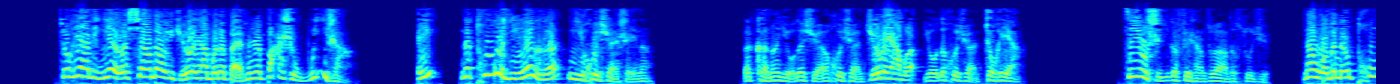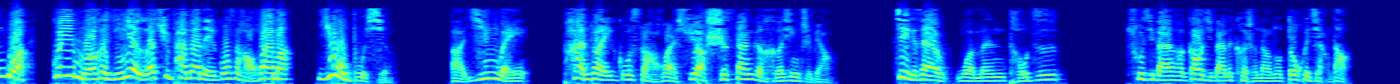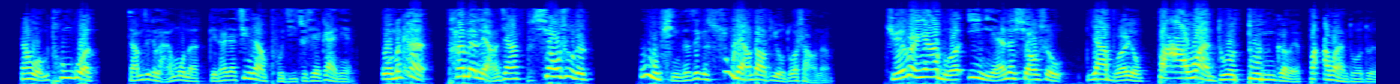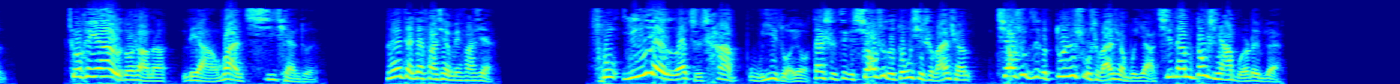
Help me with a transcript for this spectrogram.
周黑鸭的营业额相当于绝味鸭脖的百分之八十五以上。哎，那通过营业额，你会选谁呢？那可能有的学员会选绝味鸭脖，有的会选周黑鸭。这又是一个非常重要的数据。那我们能通过规模和营业额去判断哪个公司好坏吗？又不行啊，因为。判断一个公司的好坏需要十三个核心指标，这个在我们投资初级班和高级班的课程当中都会讲到。然后我们通过咱们这个栏目呢，给大家尽量普及这些概念。我们看他们两家销售的物品的这个数量到底有多少呢？绝味鸭脖一年的销售鸭脖有八万多吨，各位八万多吨。周黑鸭有多少呢？两万七千吨。哎，大家发现没发现？从营业额只差五亿左右，但是这个销售的东西是完全销售的这个吨数是完全不一样。其实他们都是鸭脖，对不对？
